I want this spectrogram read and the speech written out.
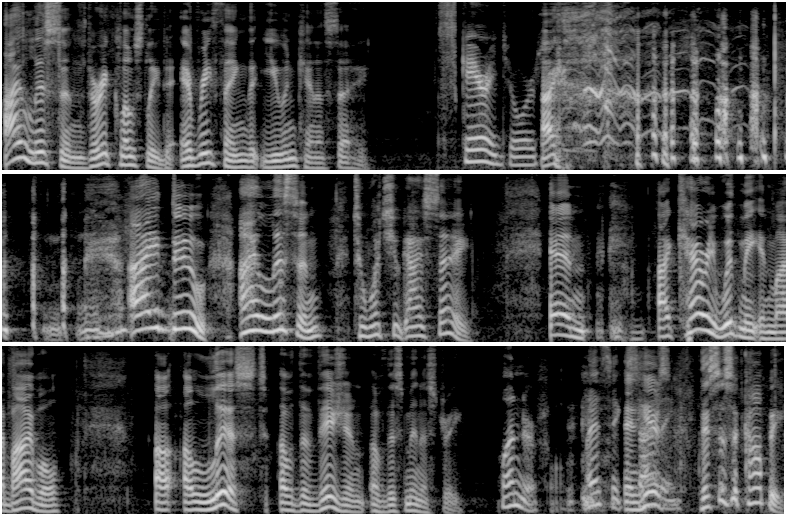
I listen very closely to everything that you and Kenneth say. Scary, George. I, I do. I listen to what you guys say. And I carry with me in my Bible a, a list of the vision of this ministry. Wonderful. That's exciting. And here's this is a copy.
